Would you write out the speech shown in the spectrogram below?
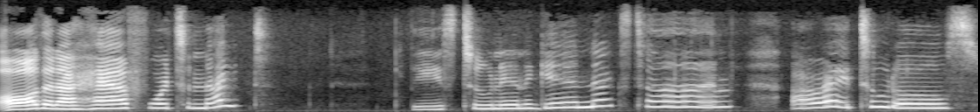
all that I have for tonight. Please tune in again next time. All right, toodles.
